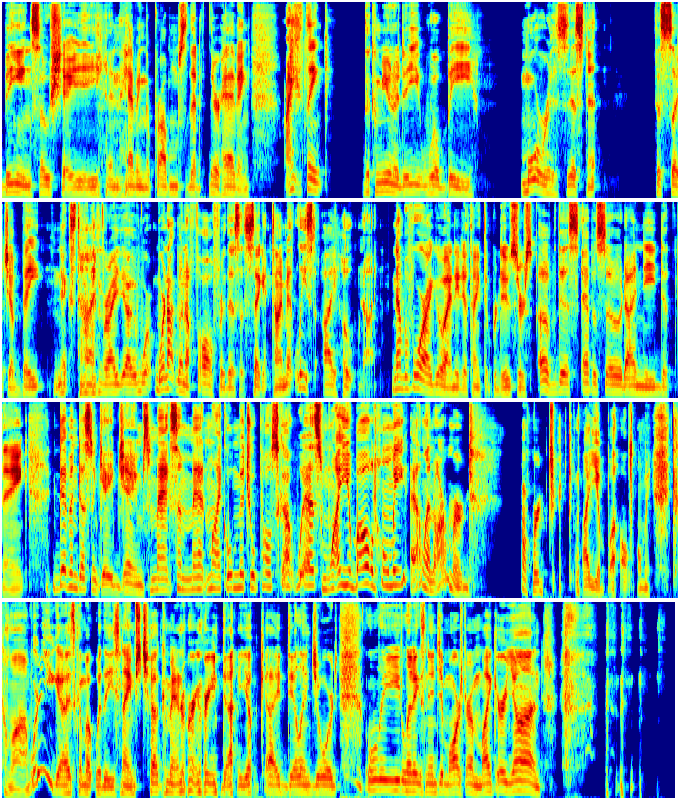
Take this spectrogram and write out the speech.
being so shady and having the problems that they're having, I think the community will be more resistant to such a bait next time, right? Uh, we're, not going to fall for this a second time. At least I hope not. Now, before I go, I need to thank the producers of this episode. I need to thank Devin, Dustin, Gabe, James, Maxim, Matt, Michael, Mitchell, Paul, Scott, Wes, Why You Bald, homie, Alan Armored. Armored drinking while you bald, homie. Come on, where do you guys come up with these names? Chuck, Manring, Ring, Yokai, Dylan, George, Lee, Linux, Ninja, Marstrom, Mike, or Jan.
